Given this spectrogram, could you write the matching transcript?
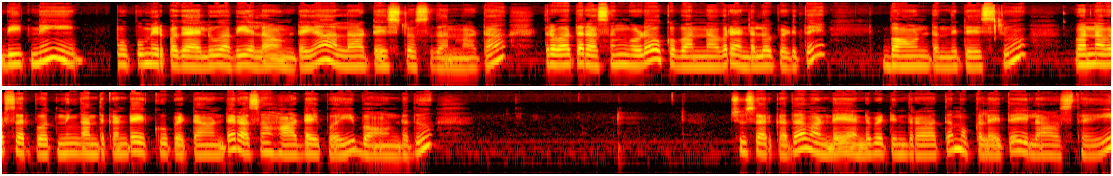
వీటిని ఉప్పు మిరపకాయలు అవి ఎలా ఉంటాయో అలా టేస్ట్ వస్తుంది అనమాట తర్వాత రసం కూడా ఒక వన్ అవర్ ఎండలో పెడితే బాగుంటుంది టేస్టు. వన్ అవర్ సరిపోతుంది. ఇంక అంతకంటే ఎక్కువ పెట్టామంటే రసం హార్డ్ అయిపోయి బాగుండదు. చూసారు కదా వన్ డే ఎండబెట్టిన తర్వాత ముక్కలు అయితే ఇలా వస్తాయి.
